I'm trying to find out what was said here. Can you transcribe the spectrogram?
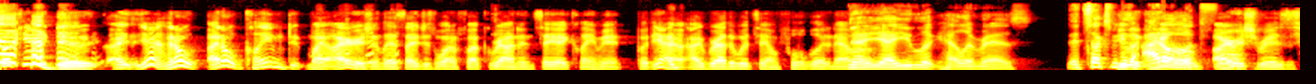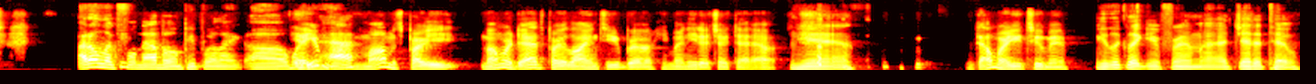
Fuck yeah, dude. I yeah, I don't I don't claim to my Irish unless I just want to fuck around and say I claim it. But yeah, I rather would say I'm full blooded now. Yeah, yeah, you look hella res. It sucks because I don't look full. Irish Riz. I don't look full Navo, and people are like, "Oh, what Yeah, do you your have?" mom's probably mom or dad's probably lying to you, bro. You might need to check that out. Yeah. Delmar, you too, man. You look like you're from uh Jeddito.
